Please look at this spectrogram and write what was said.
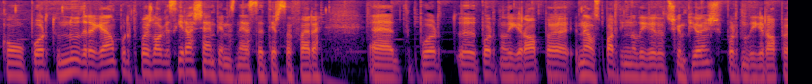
com o Porto no Dragão, porque depois logo a seguir à Champions, nessa terça-feira de Porto, ah, Porto na Liga Europa, não, Sporting na Liga dos Campeões, Porto na Liga Europa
